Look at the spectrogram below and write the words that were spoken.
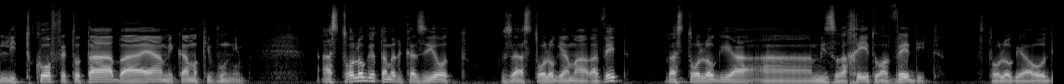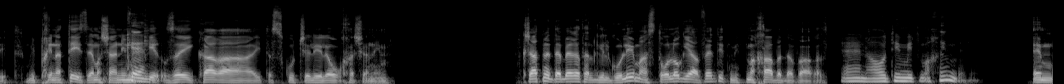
לתקוף את אותה בעיה מכמה כיוונים. האסטרולוגיות המרכזיות זה האסטרולוגיה המערבית, והאסטרולוגיה המזרחית או הוודית, אסטרולוגיה ההודית. מבחינתי, זה מה שאני כן. מכיר, זה עיקר ההתעסקות שלי לאורך השנים. כשאת מדברת על גלגולים, האסטרולוגיה הוודית מתמחה בדבר הזה. כן, ההודים מתמחים בזה. הם,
